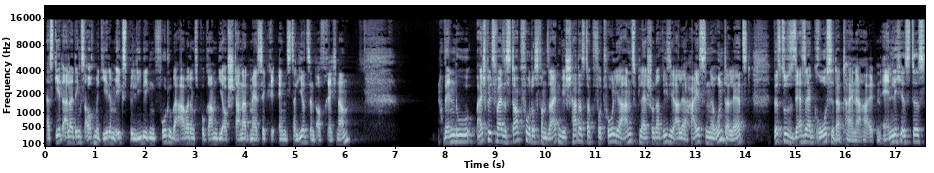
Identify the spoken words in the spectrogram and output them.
Das geht allerdings auch mit jedem x-beliebigen Fotobearbeitungsprogramm, die auch standardmäßig installiert sind auf Rechnern. Wenn du beispielsweise Stockfotos von Seiten wie Shutterstock, Fotolia, Unsplash oder wie sie alle heißen herunterlädst, wirst du sehr, sehr große Dateien erhalten. Ähnlich ist es,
